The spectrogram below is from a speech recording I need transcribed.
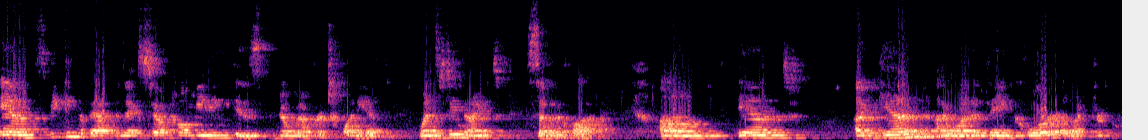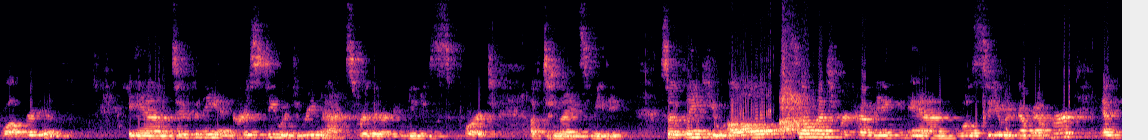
And speaking of that, the next town hall meeting is November 20th, Wednesday night, 7 o'clock. Um, and Again, I want to thank Core Electric Cooperative and Tiffany and Christy with REMAX for their community support of tonight's meeting. So thank you all so much for coming and we'll see you in November and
